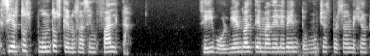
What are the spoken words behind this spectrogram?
ciertos puntos que nos hacen falta. Sí, volviendo al tema del evento, muchas personas me dijeron,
